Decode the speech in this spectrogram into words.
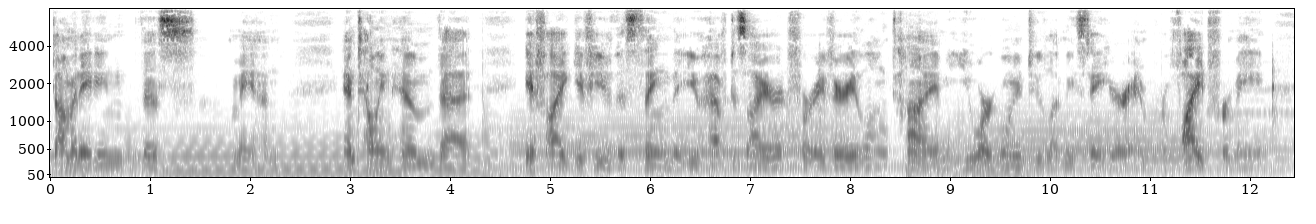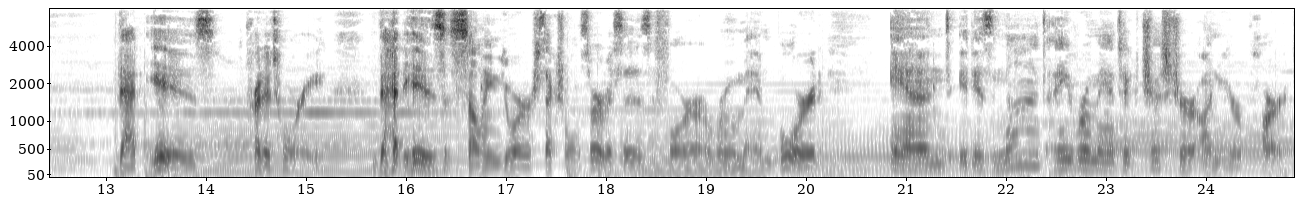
dominating this man and telling him that if i give you this thing that you have desired for a very long time you are going to let me stay here and provide for me that is predatory that is selling your sexual services for room and board, and it is not a romantic gesture on your part.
